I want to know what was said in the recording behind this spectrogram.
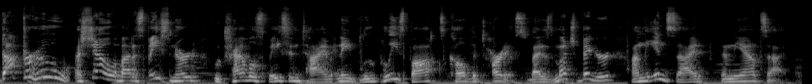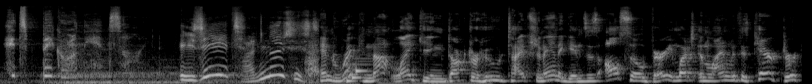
Doctor Who, a show about a space nerd who travels space and time in a blue police box called the TARDIS that is much bigger on the inside than the outside. It's bigger on the inside. Is it? I noticed. And Rick not liking Doctor Who type shenanigans is also very much in line with his character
